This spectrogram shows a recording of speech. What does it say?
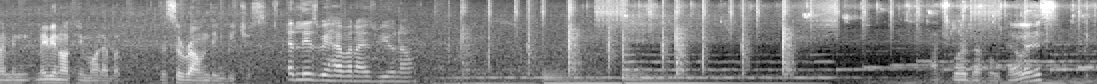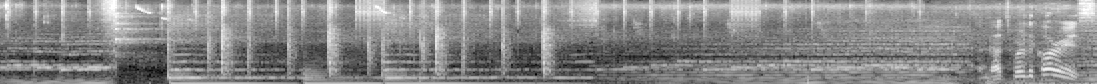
I mean, maybe not Himare, but the surrounding beaches. at least we have a nice view now. That's where the hotel is. And that's where the car is.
